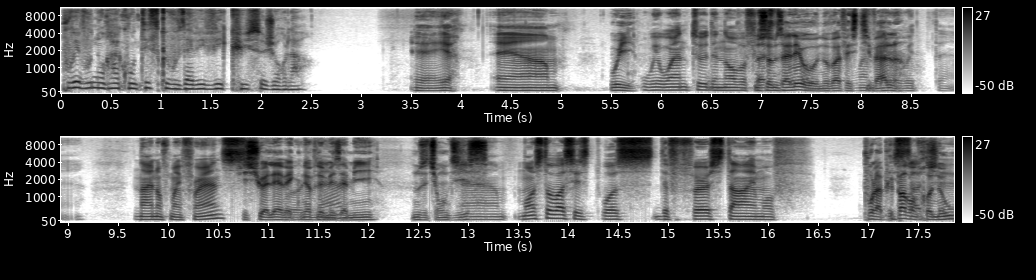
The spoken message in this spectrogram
Pouvez-vous nous raconter ce que vous avez vécu ce jour-là? Yeah, yeah. Um, Oui. we went to the Nova Nous sommes allés au Nova Festival. with, uh, nine of my friends. J'y suis allé avec neuf de mes amis. Nous étions dix. Most of us, it was the first time of Pour la plupart d'entre nous,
